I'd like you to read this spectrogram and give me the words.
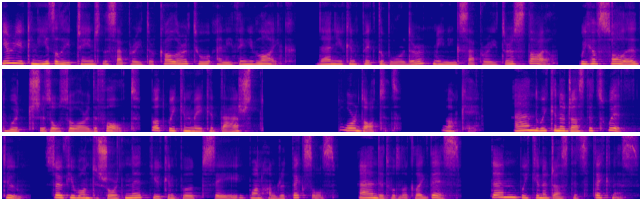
Here you can easily change the separator color to anything you like. Then you can pick the border, meaning separator style. We have solid, which is also our default, but we can make it dashed or dotted. Okay. And we can adjust its width too. So if you want to shorten it, you can put, say, 100 pixels, and it would look like this. Then we can adjust its thickness.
